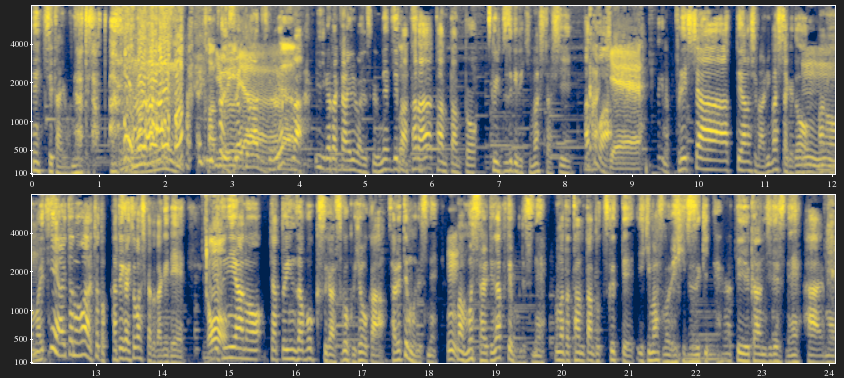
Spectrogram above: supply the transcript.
ね、世界を狙ってたと。かっこそうですよ。いいやなんですけどね。まあ、言い方変えればですけどね。で、まあ、ただ淡々と作り続けてきましたし、あとはさっきのプレッシャーって話もありましたけど、あうんの、まあ、一年空いたのはちょっと家庭が忙しかっただけで、別にあの、キャットインザボックスがすごく評価されてもですね、うんまあもしされてなくてもですね、また淡々と作っていきますので、引き続き、っていう感じですね。はい、もう。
